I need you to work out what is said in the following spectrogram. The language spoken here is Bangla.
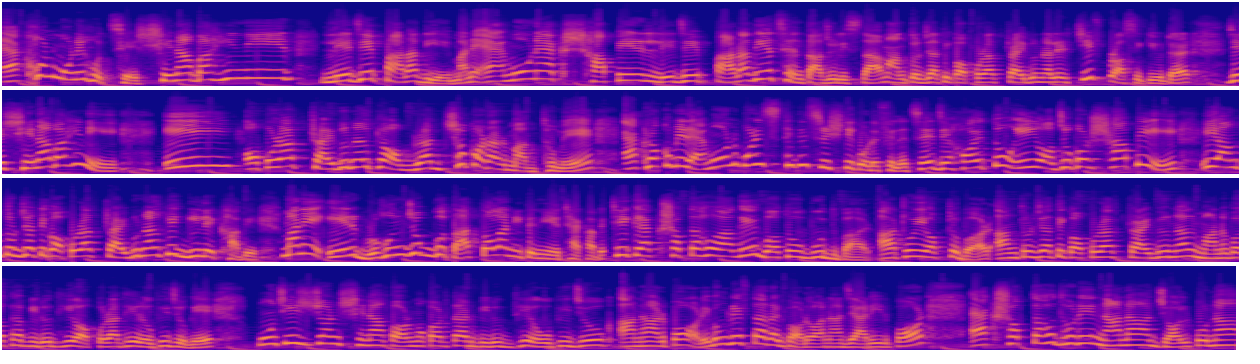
এখন মনে হচ্ছে সেনাবাহিনীর লেজে পাড়া দিয়ে মানে এমন এক সাপের লেজে পাড়া দিয়েছেন তাজুল ইসলাম, আন্তর্জাতিক অপরাধ ট্রাইব্যুনালের চিফ প্রসিকিউটর যে সেনাবাহিনী এই অপরাধ ট্রাইব্যুনালকে অগ্রাহ্য করার মাধ্যমে এক রকমের এমন পরিস্থিতি সৃষ্টি করে ফেলেছে যে হয়তো এই অজগর সাপই এই আন্তর্জাতিক অপরাধ ট্রাইব্যুনালকে গিলে খাবে। মানে এর গ্রহণযোগ্যতা তলানিতে নিয়ে ঠেকাবে। ঠিক এক সপ্তাহ আগে, গত বুধবার, আটই অক্টোবর, আন্তর্জাতিক অপরাধ ট্রাইব্যুনাল মানবতা বিরোধী অপরাধের অভিযোগে পঁচিশ জন সেনা কর্মকর্তার বিরুদ্ধে অভিযোগ আনার পর এবং গ্রেফতার পরোয়ানা জারির পর এক সপ্তাহ ধরে নানা জল্পনা,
